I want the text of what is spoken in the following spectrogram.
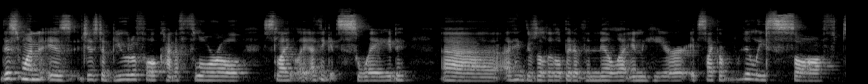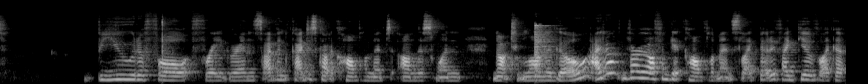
this one is just a beautiful kind of floral, slightly, I think it's suede. Uh, I think there's a little bit of vanilla in here. It's like a really soft, beautiful fragrance. I've been, I just got a compliment on this one not too long ago. I don't very often get compliments like, but if I give like a,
